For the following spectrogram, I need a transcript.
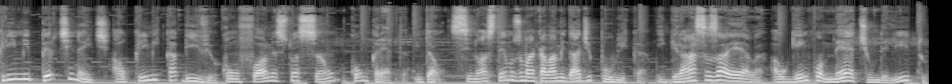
crime pertinente, ao crime cabível, conforme a situação concreta. Então, se nós temos uma calamidade pública e graças a ela alguém comete um delito,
